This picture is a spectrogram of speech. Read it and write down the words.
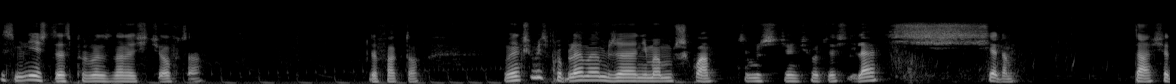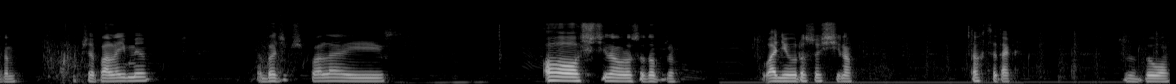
Jest mniejszy to jest problem znaleźć owca. De facto. Większym jest problemem, że nie mam szkła. Czy muszę ściąć chociaż ile? Siedem. Tak, siedem. Przepalejmy. Najbardziej przypalę i... O, ścina urosła dobrze. Ładnie urosła ścina. To chcę tak. Żeby było.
